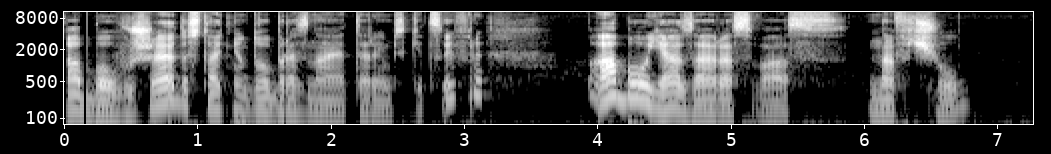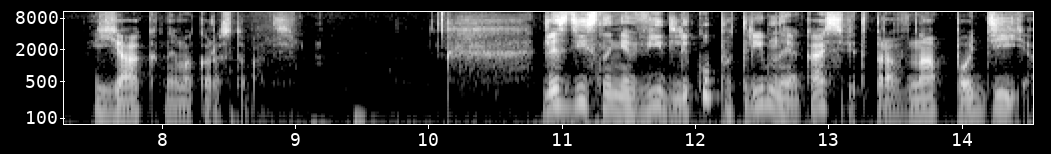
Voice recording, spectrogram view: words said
або вже достатньо добре знаєте римські цифри, або я зараз вас навчу, як ними користуватися. Для здійснення відліку потрібна якась відправна подія.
